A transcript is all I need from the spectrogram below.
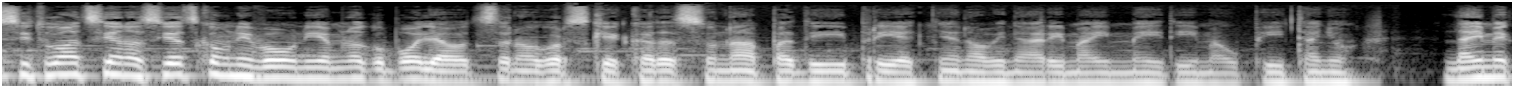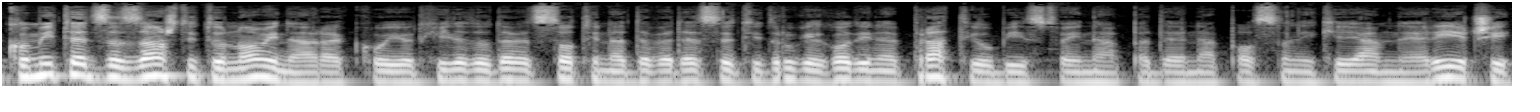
Situacija na svjetskom nivou nije mnogo bolja od crnogorske kada su napadi i prijetnje novinarima i medijima u pitanju. Naime, Komitet za zaštitu novinara, koji od 1992. godine prati ubistva i napade na poslanike javne riječi,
